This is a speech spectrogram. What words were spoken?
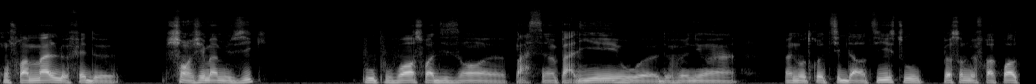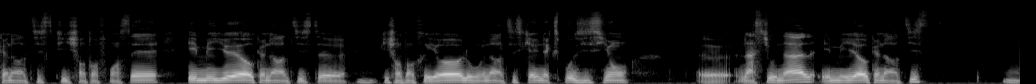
conçois mal le fait de changer ma musique pour pouvoir, soi-disant, euh, passer un palier ou euh, devenir un, un autre type d'artiste où personne ne me fera croire qu'un artiste qui chante en français est meilleur qu'un artiste euh, Mm. qui chante en créole ou un artiste qui a une exposition nationale est meilleur qu'un artiste Mm.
